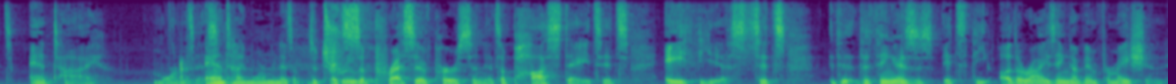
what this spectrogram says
It's anti Mormonism. Anti Mormonism. It's, it's suppressive person. It's apostates. It's atheists. It's the, the thing is, is, it's the otherizing of information.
